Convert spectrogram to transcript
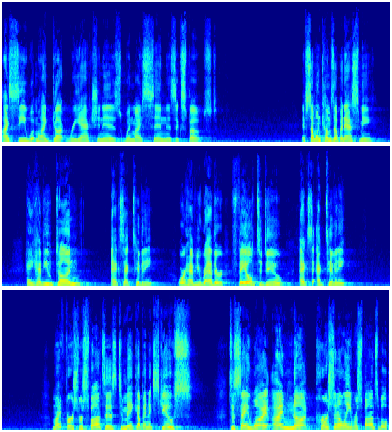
I see what my gut reaction is when my sin is exposed. If someone comes up and asks me, hey, have you done X activity? Or have you rather failed to do X activity? My first response is to make up an excuse, to say why I'm not personally responsible,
